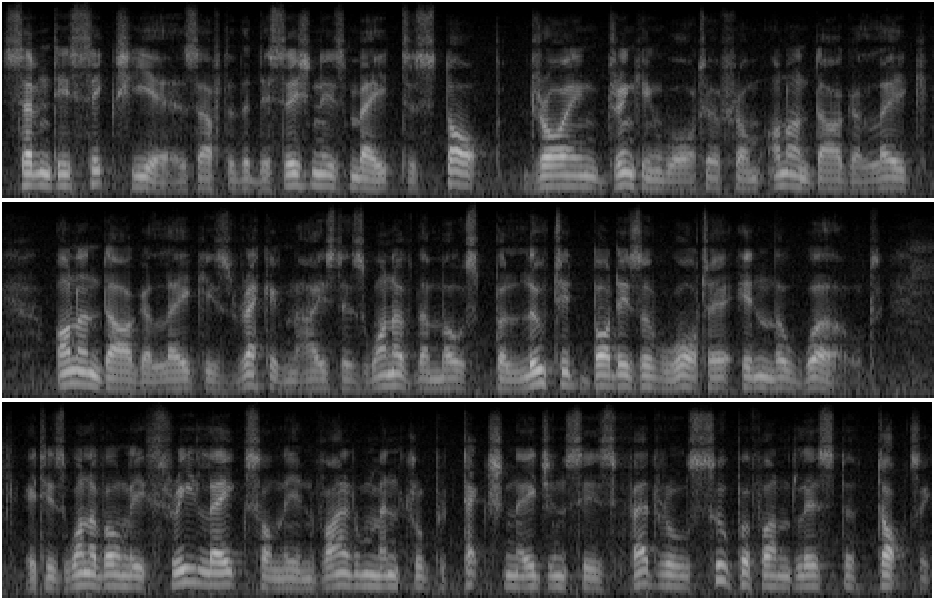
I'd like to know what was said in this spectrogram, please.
76 years after the decision is made to stop drawing drinking water from Onondaga Lake, Onondaga Lake is recognized as one of the most polluted bodies of water in the world. It is one of only three lakes on the Environmental Protection Agency's federal Superfund list of toxic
